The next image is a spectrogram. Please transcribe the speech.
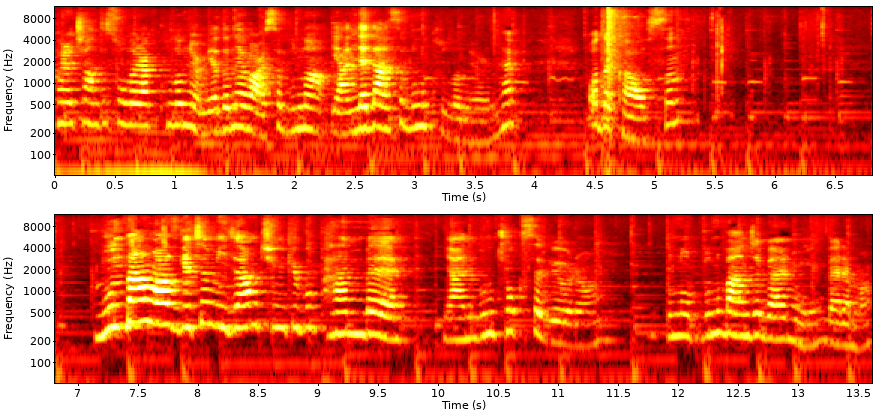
para çantası olarak kullanıyorum. Ya da ne varsa buna, yani nedense bunu kullanıyorum hep. O da kalsın. Bundan vazgeçemeyeceğim çünkü bu pembe. Yani bunu çok seviyorum. Bunu bunu bence vermeyeyim, veremem.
